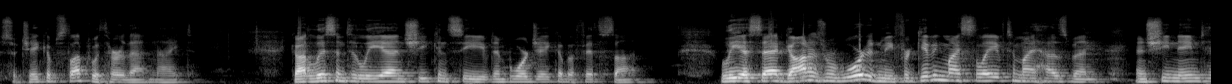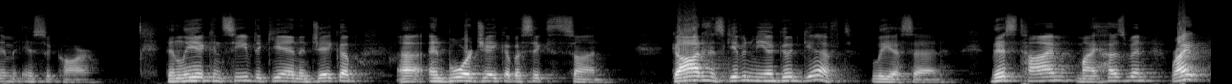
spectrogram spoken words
So Jacob slept with her that night. God listened to Leah, and she conceived and bore Jacob a fifth son. Leah said, God has rewarded me for giving my slave to my husband, and she named him Issachar. Then Leah conceived again, and Jacob uh, and bore Jacob a sixth son. God has given me a good gift, Leah said. This time, my husband, right?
